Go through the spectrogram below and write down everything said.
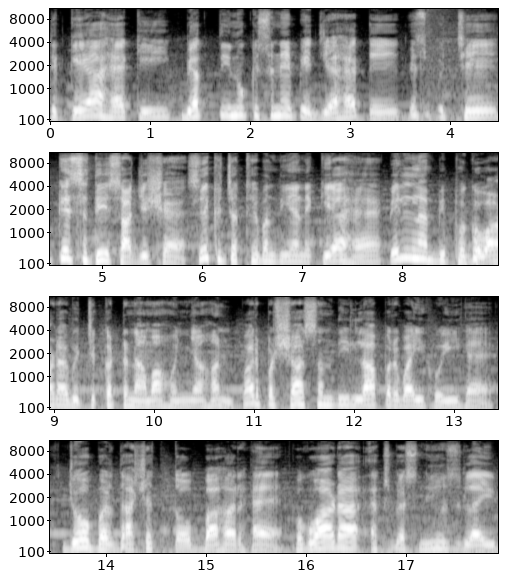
ਤੇ ਕਿਹਾ ਹੈ ਕਿ ਵਿਅਕਤੀ ਨੂੰ ਕਿਸ ਨੇ ਭੇਜਿਆ ਹੈ ਤੇ ਇਸ ਪਿੱਛੇ ਕਿਸ ਦੀ ਸਾਜ਼ਿਸ਼ ਹੈ। ਸਿੱਖ ਜਥੇਬੰਦੀਆਂ ਨੇ ਕਿਹਾ ਹੈ, ਪਹਿਲਾਂ ਵੀ ਫਗਵਾੜਾ ਵਿੱਚ ਘਟਨਾਵਾਂ ਹੋਈਆਂ ਹਨ, ਪਰ ਪ੍ਰਸ਼ਾਸਨ ਦੀ ਲਾਪਰਵਾਹੀ ਹੋਈ ਹੈ, ਜੋ ਬਰਦਾਸ਼ਤ ਤੋਂ ਬਾਹਰ ਹੈ। ਫਗਵਾੜਾ ਐਕਸਪ੍ਰੈਸ ਨਿਊਜ਼ ਲਾਈਵ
